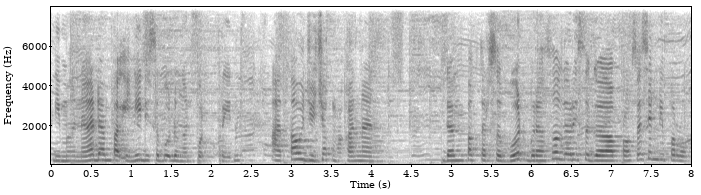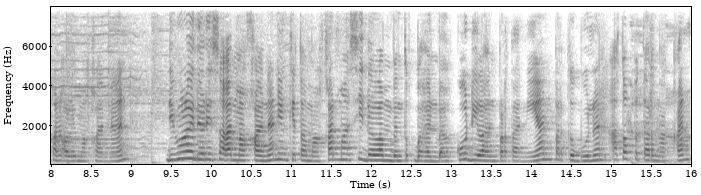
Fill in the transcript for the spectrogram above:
di mana dampak ini disebut dengan footprint atau jejak makanan. Dampak tersebut berasal dari segala proses yang diperlukan oleh makanan, dimulai dari saat makanan yang kita makan masih dalam bentuk bahan baku di lahan pertanian, perkebunan, atau peternakan,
